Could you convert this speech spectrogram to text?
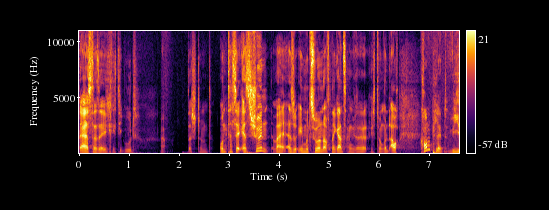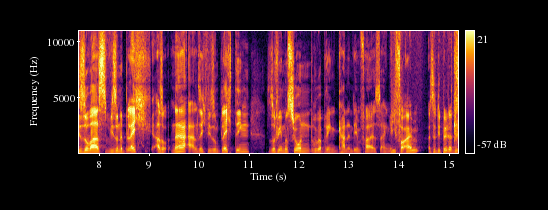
der ist tatsächlich richtig gut. Ja. Das stimmt. Und tatsächlich, es ist schön, weil also Emotionen auf eine ganz andere Richtung. Und auch komplett. wie sowas, wie so eine Blech, also ne, an sich wie so ein Blechding so viel Emotionen rüberbringen kann in dem Fall, ist Wie eigentlich. vor allem, also die Bilder, die,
